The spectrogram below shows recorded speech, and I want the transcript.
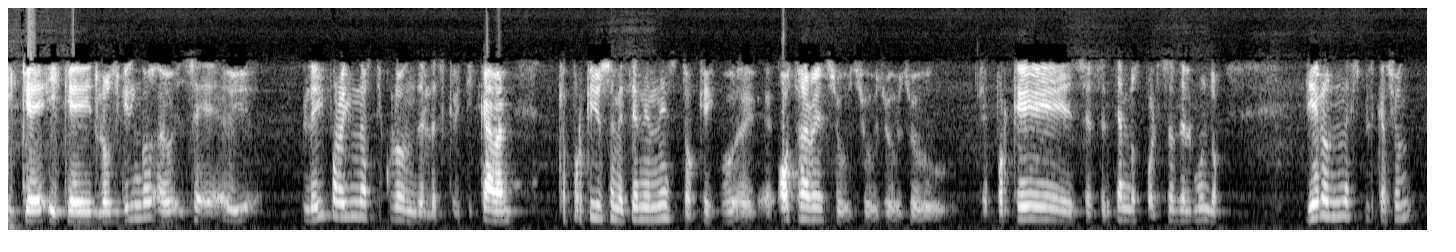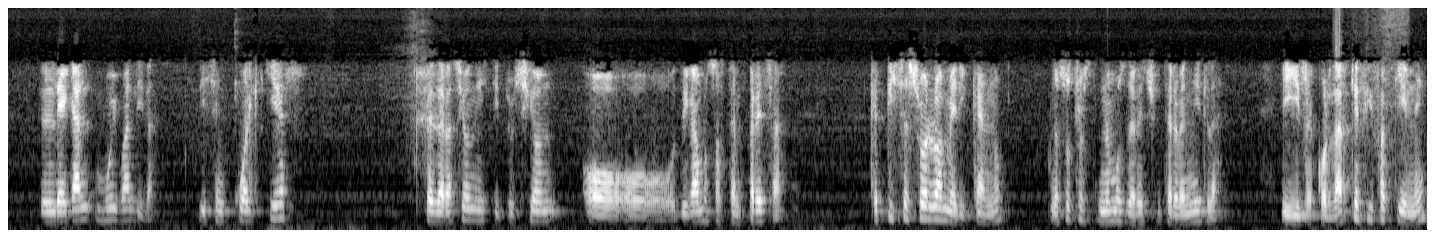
Y, que y que los gringos se, leí por ahí un artículo donde les criticaban que por qué ellos se metían en esto, que eh, otra vez su, su, su, que por qué se sentían los policías del mundo. Dieron una explicación legal muy válida. Dicen cualquier federación, institución o digamos hasta empresa que pise suelo americano, nosotros tenemos derecho a intervenirla. Y recordar que FIFA tiene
